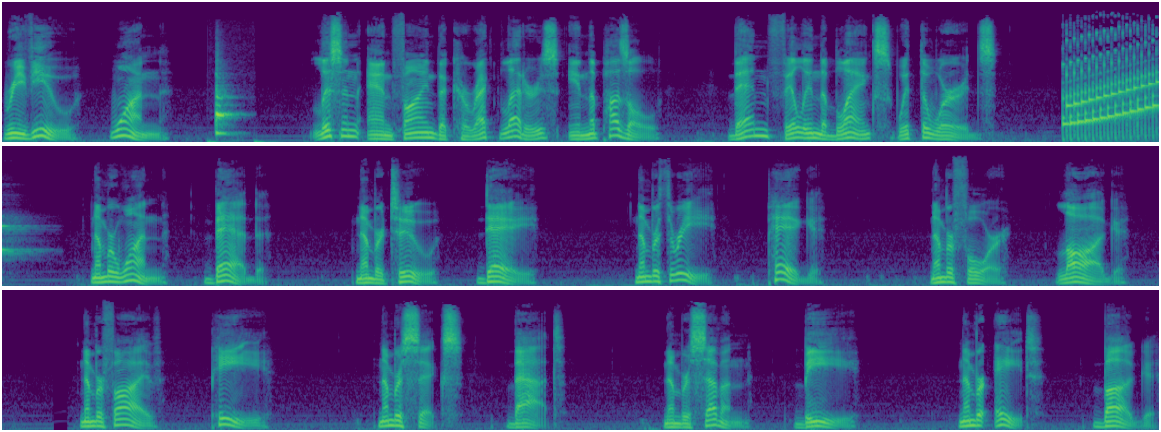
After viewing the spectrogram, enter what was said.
Review 1. Listen and find the correct letters in the puzzle. Then fill in the blanks with the words. Number 1. Bed. Number 2. Day. Number 3. Pig. Number 4. Log. Number 5. Pea. Number 6. Bat. Number 7. Bee. Number 8. Bug.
